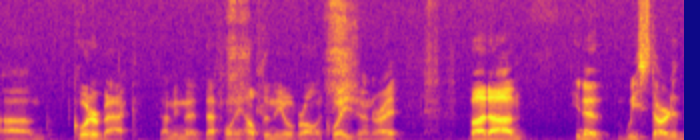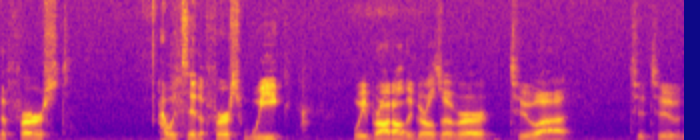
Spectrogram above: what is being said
um, quarterback. I mean that definitely helped in the overall equation, right? But um, you know, we started the first. I would say the first week, we brought all the girls over to uh, to, to,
